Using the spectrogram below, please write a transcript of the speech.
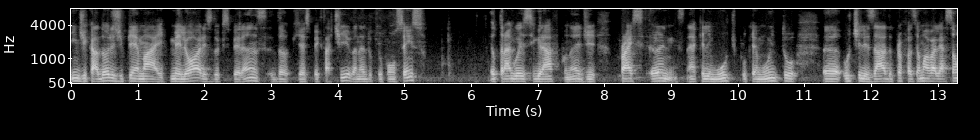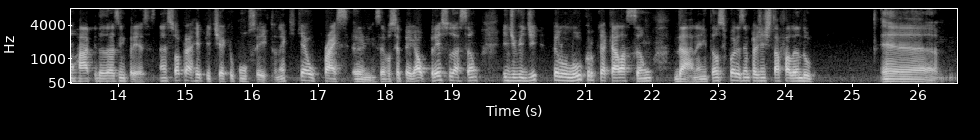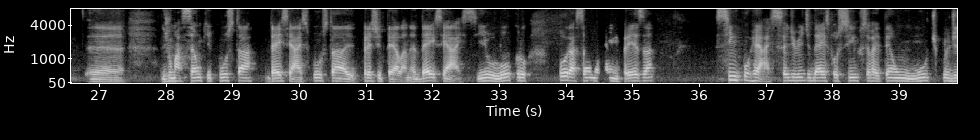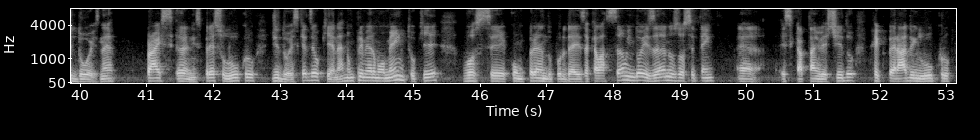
indicadores de PMI melhores do que esperança, do que a expectativa, né, do que o consenso, eu trago esse gráfico, né, de price earnings, né, aquele múltiplo que é muito uh, utilizado para fazer uma avaliação rápida das empresas. Né? Só para repetir aqui o conceito, né? o que, é o price earnings? É você pegar o preço da ação e dividir pelo lucro que aquela ação dá. Né? Então, se por exemplo a gente está falando é, é, de uma ação que custa 10 reais, custa preço de tela, né, 10 reais, e o lucro por ação daquela empresa 5 reais. Você divide 10 por 5, você vai ter um múltiplo de 2, né? Price earnings, preço-lucro de 2. Quer dizer o quê? Né? Num primeiro momento que você comprando por 10 aquela ação, em dois anos você tem é, esse capital investido recuperado em lucro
